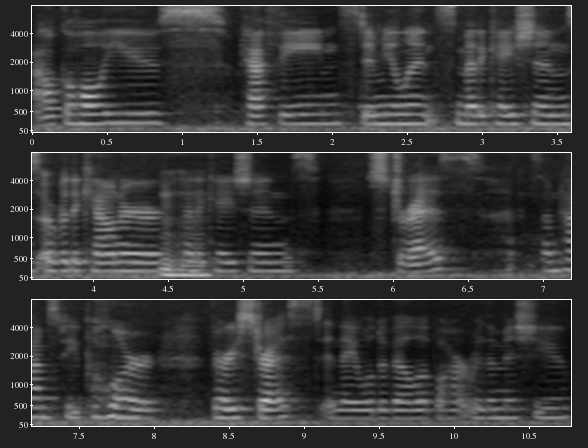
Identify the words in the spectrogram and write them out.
alcohol use, caffeine, stimulants, medications, over the counter mm-hmm. medications, stress. Sometimes people are very stressed and they will develop a heart rhythm issue,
